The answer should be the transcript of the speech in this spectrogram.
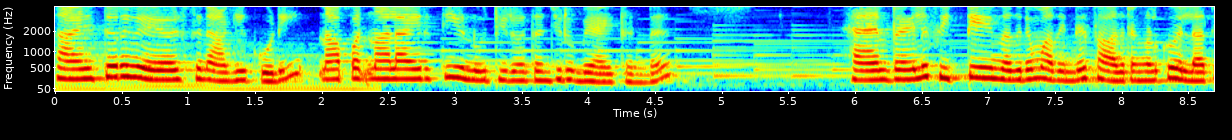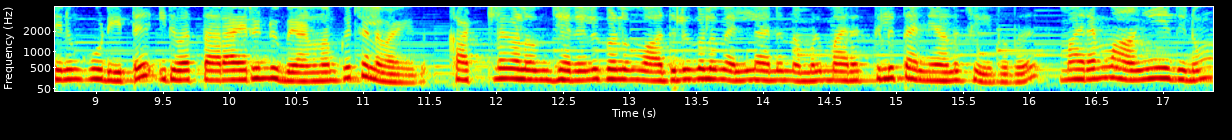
സാനിറ്ററി വെയേഴ്സിനാകെ കൂടി നാൽപ്പത്തിനാലായിരത്തി എണ്ണൂറ്റി ഇരുപത്തഞ്ച് രൂപയായിട്ടുണ്ട്. ഹാൻഡ് റെയിൽ ഫിറ്റ് ചെയ്യുന്നതിനും അതിന്റെ സാധനങ്ങൾക്കും എല്ലാത്തിനും കൂടിയിട്ട് ഇരുപത്താറായിരം രൂപയാണ് നമുക്ക് ചിലവായത്. കട്ടിലുകളും ജനലുകളും വാതിലുകളും എല്ലാം നമ്മൾ മരത്തിൽ തന്നെയാണ് ചെയ്തത്. മരം വാങ്ങിയതിനും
